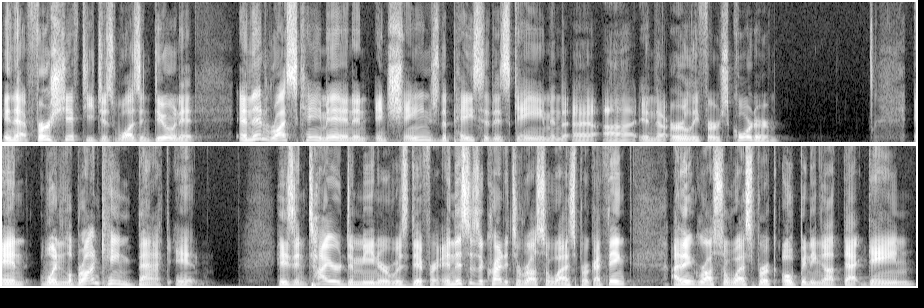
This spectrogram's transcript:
in that first shift, he just wasn't doing it. And then Russ came in and, and changed the pace of this game in the uh, uh in the early first quarter. And when LeBron came back in, his entire demeanor was different. And this is a credit to Russell Westbrook. I think I think Russell Westbrook opening up that game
